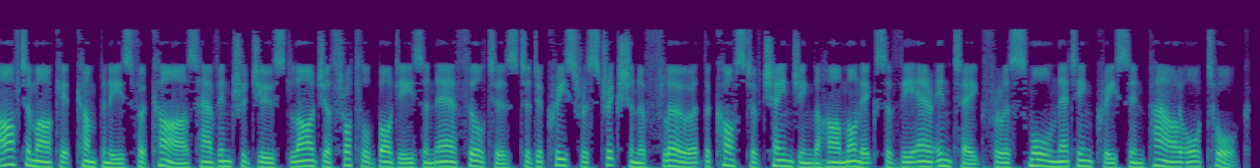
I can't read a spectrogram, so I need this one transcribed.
Aftermarket companies for cars have introduced larger throttle bodies and air filters to decrease restriction of flow at the cost of changing the harmonics of the air intake for a small net increase in power or torque.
